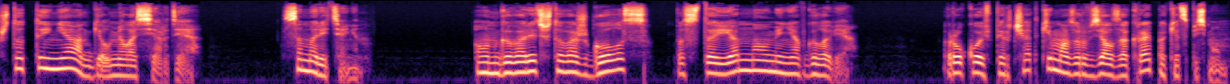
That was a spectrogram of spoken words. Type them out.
что ты не ангел милосердия, самаритянин. Он говорит, что ваш голос постоянно у меня в голове. Рукой в перчатке Мазур взял за край пакет с письмом.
